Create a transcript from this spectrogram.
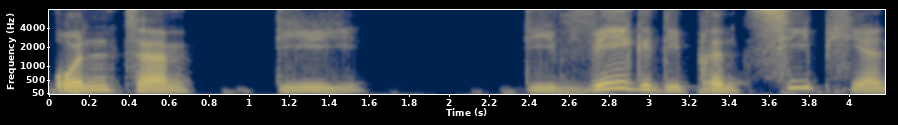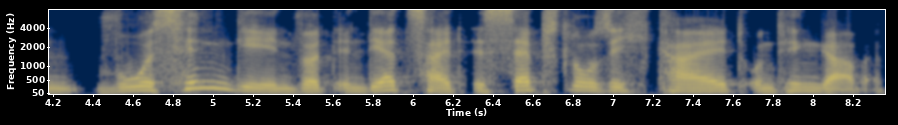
Und ähm, die die Wege, die Prinzipien, wo es hingehen wird in der Zeit, ist Selbstlosigkeit und Hingabe.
